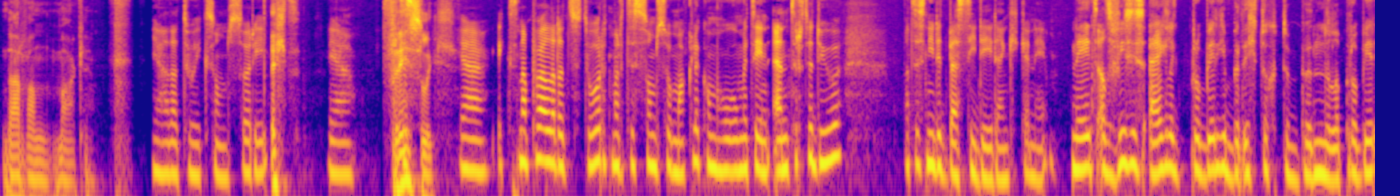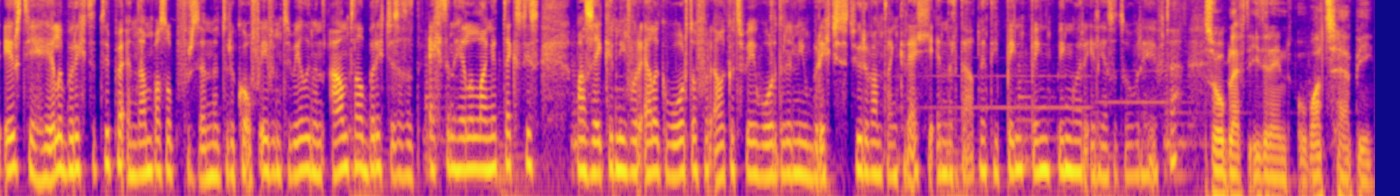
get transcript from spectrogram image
daarvan maken. Ja, dat doe ik soms, sorry. Echt Ja. Vreselijk. ja, ik snap wel dat het stoort, maar het is soms zo makkelijk om gewoon meteen enter te duwen. Maar het is niet het beste idee, denk ik. Nee. Nee, het advies is eigenlijk probeer je bericht toch te bundelen. Probeer eerst je hele bericht te typen en dan pas op verzenden drukken. Of eventueel in een aantal berichtjes als het echt een hele lange tekst is. Maar zeker niet voor elk woord of voor elke twee woorden een nieuw berichtje sturen, want dan krijg je inderdaad net die ping, ping, ping waar Elias het over heeft. Hè? Zo blijft iedereen WhatsAppy.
